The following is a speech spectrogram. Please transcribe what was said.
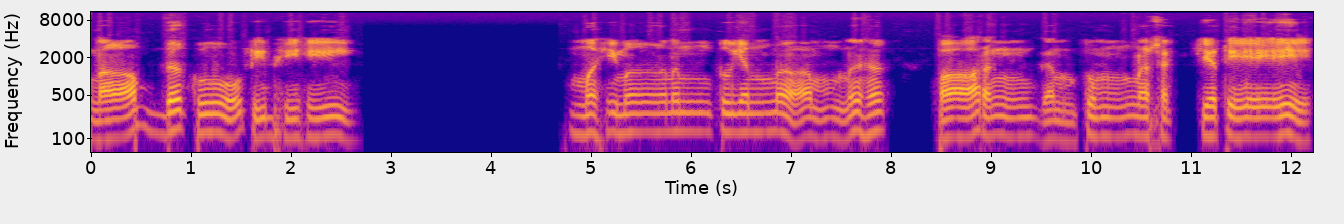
नाब्दकोटिभिः महिमानम् तु यन्नाम्नः पारम् गन्तुम् न शक्यते।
